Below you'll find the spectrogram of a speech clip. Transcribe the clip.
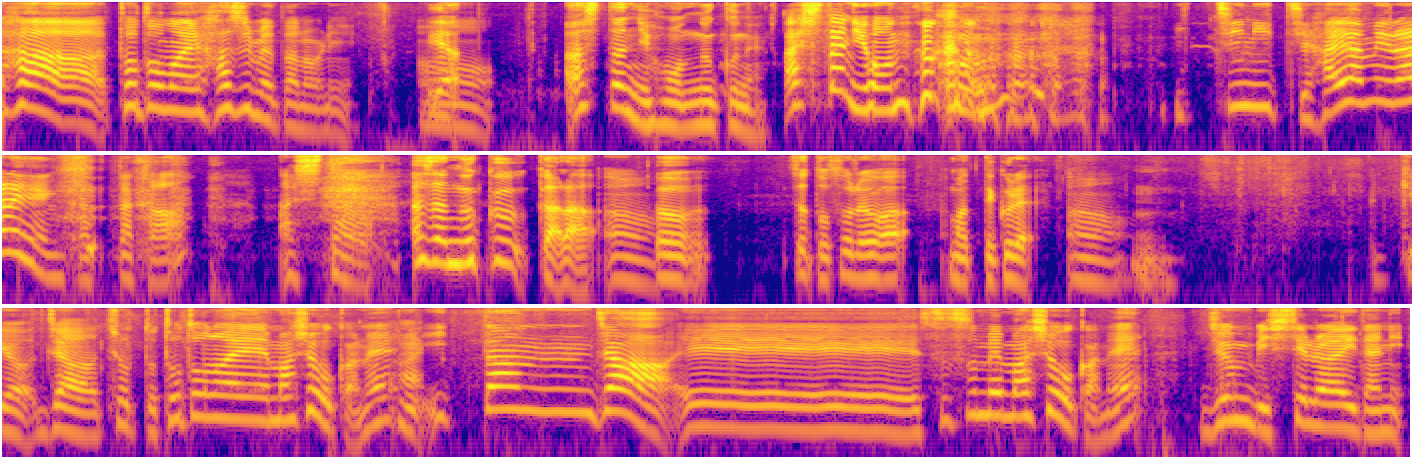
歯整え始めたのに。いやうん。明日2本抜くねん。明日2本抜く の一日早められへんかったか？明日は。明日抜くから。うん。うん。ちょっとそれは待ってくれ。うん。うん。じゃあじゃあちょっと整えましょうかね、はい。一旦じゃあ、えー進めましょうかね。準備してる間に、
